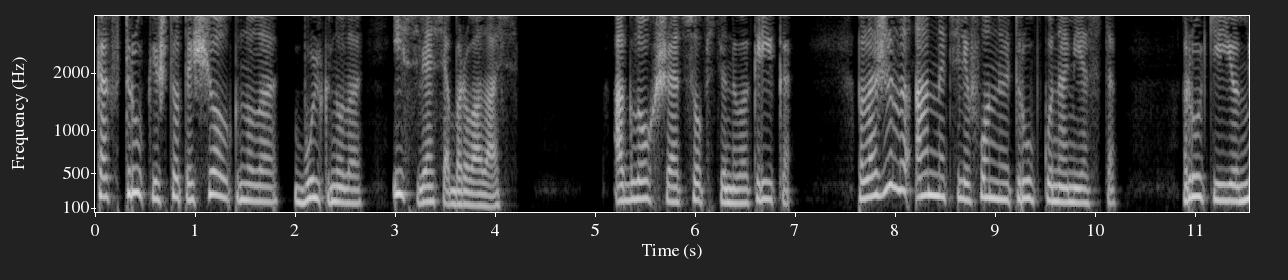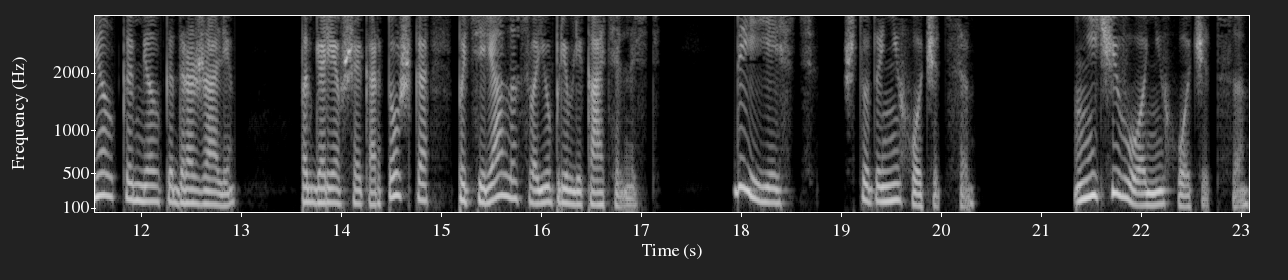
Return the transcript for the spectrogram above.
Как в трубке что-то щелкнуло, булькнуло, и связь оборвалась. Оглохшая от собственного крика, положила Анна телефонную трубку на место. Руки ее мелко-мелко дрожали. Подгоревшая картошка потеряла свою привлекательность. Да и есть что-то не хочется. Ничего не хочется.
